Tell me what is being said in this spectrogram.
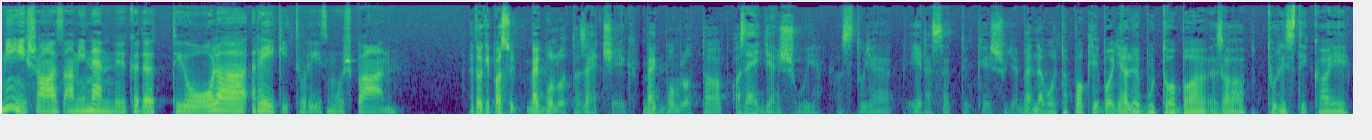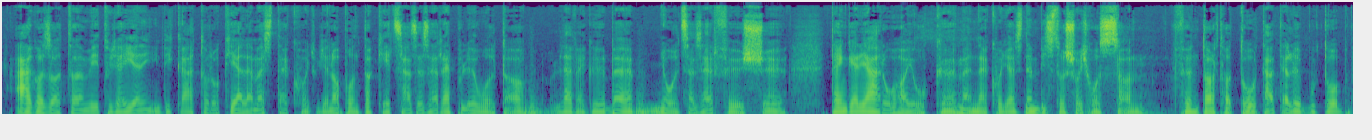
Mi is az, ami nem működött jól a régi turizmusban? Hát aki az, hogy megbomlott az egység, megbomlott az egyensúly. Azt ugye érezhettük, és ugye benne volt a pakliba, hogy előbb-utóbb ez a turisztikai ágazat, amit ugye ilyen indikátorok jellemeztek, hogy ugye naponta 200 ezer repülő volt a levegőbe, 8 ezer fős tengerjáró hajók mennek, hogy ez nem biztos, hogy hosszan föntartható, tehát előbb-utóbb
